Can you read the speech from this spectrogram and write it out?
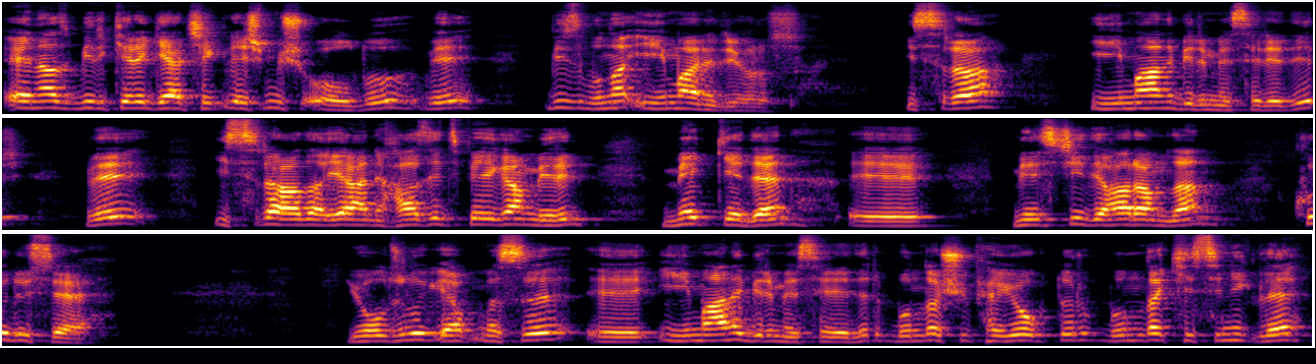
en az bir kere gerçekleşmiş olduğu ve biz buna iman ediyoruz. İsra imanı bir meseledir ve İsra'da yani Hazreti Peygamber'in Mekke'den e, Mescid-i Haram'dan Kudüs'e yolculuk yapması e, imanı bir meseledir. Bunda şüphe yoktur. Bunda kesinlikle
